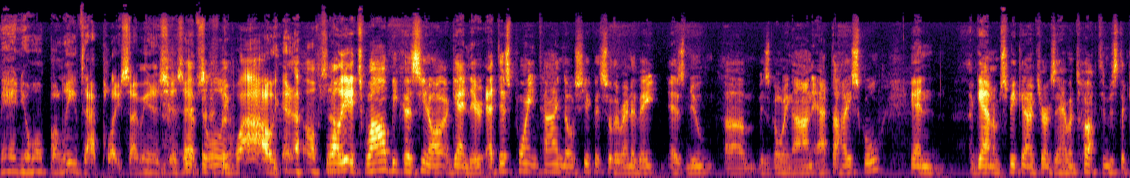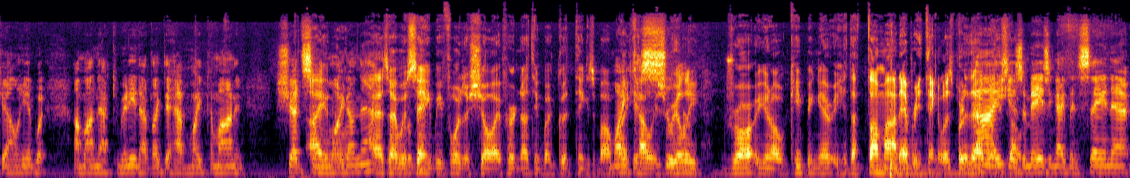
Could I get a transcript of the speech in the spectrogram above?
"Man, you won't believe that place. I mean, it's just absolutely wow." You know. So, Well, it's wild because you know, again, they're at this point in time, no secret. So the renovate as new um, is going on at the high school, and again, I'm speaking on terms. I haven't talked to Mr. Callahan, but I'm on that committee, and I'd like to have Mike come on and shed some I- light on that? As a I little was bit? saying before the show, I've heard nothing but good things about Mike Mike. is how he's super. really draw, you know, keeping every, the thumb on everything. Let's put the it that guy way. So. is amazing. I've been saying that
